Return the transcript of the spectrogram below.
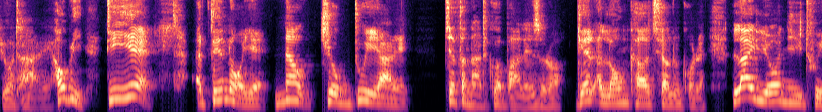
ပြောထားတယ်ဟုတ်ပြီဒီရဲ့အသင်းတော်ရဲ့နောက်ကြုံတွေ့ရတဲ့ပြဿနာတစ်ခုကဘာလဲဆိုတော့ get along culture လို့ခေါ်တယ်လိုက်လျောညီထွေ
